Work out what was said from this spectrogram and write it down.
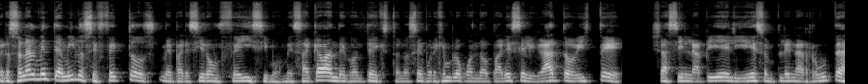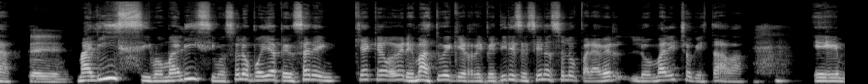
Personalmente a mí los efectos me parecieron feísimos, me sacaban de contexto. No sé, por ejemplo, cuando aparece el gato, ¿viste? Ya sin la piel y eso en plena ruta. Malísimo, malísimo. Solo podía pensar en qué acabo de ver. Es más, tuve que repetir esa escena solo para ver lo mal hecho que estaba. Eh,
